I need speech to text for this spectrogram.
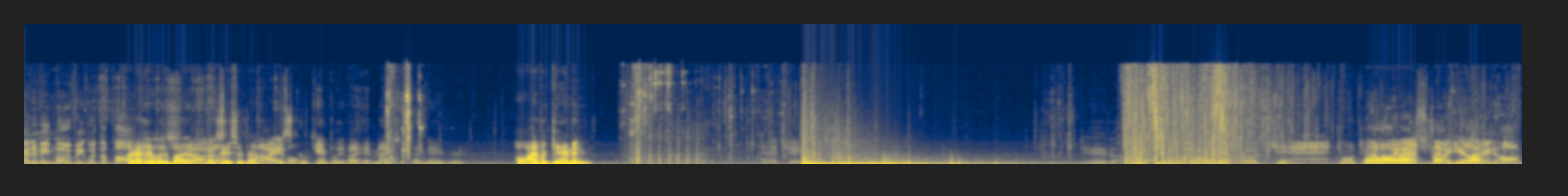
Enemy moving with the bomb. I got hit Oh, with it by that's by. Pacer, bro. I still can't believe I hit Max with that nade, bro. Oh, I have a gammon. Damn it, Jake. Dude, I'm tired, bro. J- Don't do it. Allied Oh, airstrike sniper to your left. coming in hot.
